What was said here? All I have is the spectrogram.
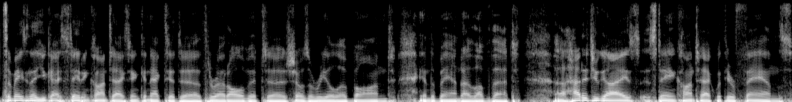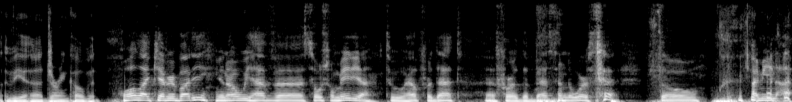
It's amazing that you guys stayed in contact and connected uh, throughout all of it. Uh, shows a real uh, bond in the band. I love that. Uh, how did you guys stay in contact with your fans via uh, during COVID? Well, like everybody, you know, we have uh, social media to help for that, for the best and the worst. so, I mean, I,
